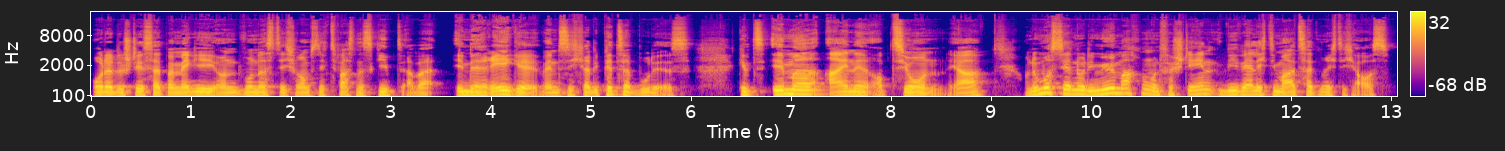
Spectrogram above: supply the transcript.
oder du stehst halt bei Maggie und wunderst dich, warum es nichts Passendes gibt. Aber in der Regel, wenn es nicht gerade die Pizzabude ist, gibt's immer eine Option, ja. Und du musst dir nur die Mühe machen und verstehen, wie wähle ich die Mahlzeiten richtig aus.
